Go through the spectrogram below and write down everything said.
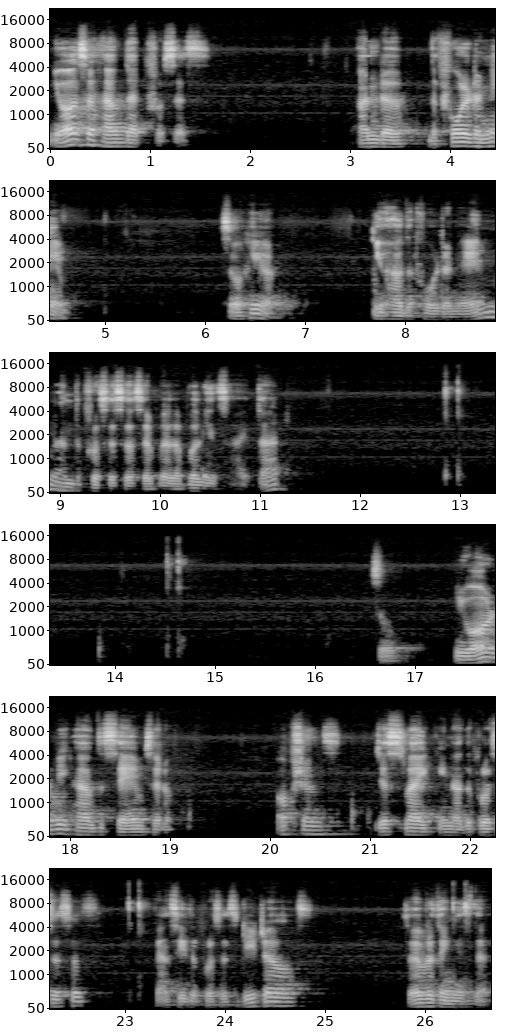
you also have that process under the folder name. So here you have the folder name and the processes available inside that. So you already have the same set of options just like in other processes. You can see the process details. So everything is there.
